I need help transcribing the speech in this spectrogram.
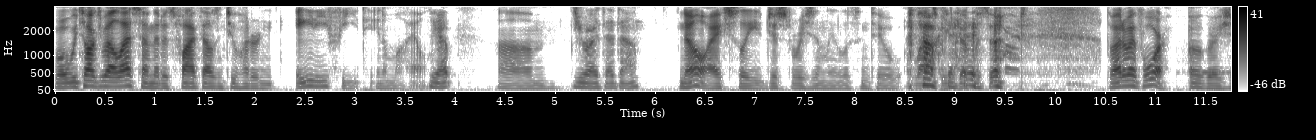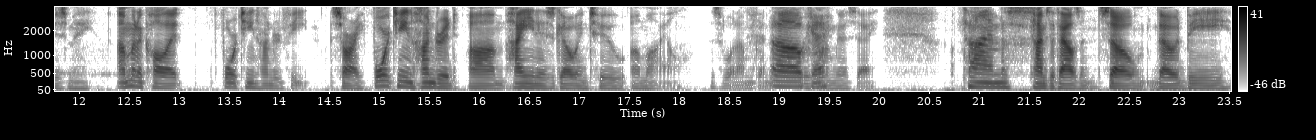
Well, we talked about last time that is five thousand two hundred and eighty feet in a mile. Yep. Um, Did you write that down? No, I actually just recently listened to last week's episode. Divided by four. Oh gracious me! I'm gonna call it fourteen hundred feet. Sorry, fourteen hundred um, hyenas go into a mile. Is what I'm gonna. Oh, okay. I'm gonna say Times. times a thousand. So that would be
